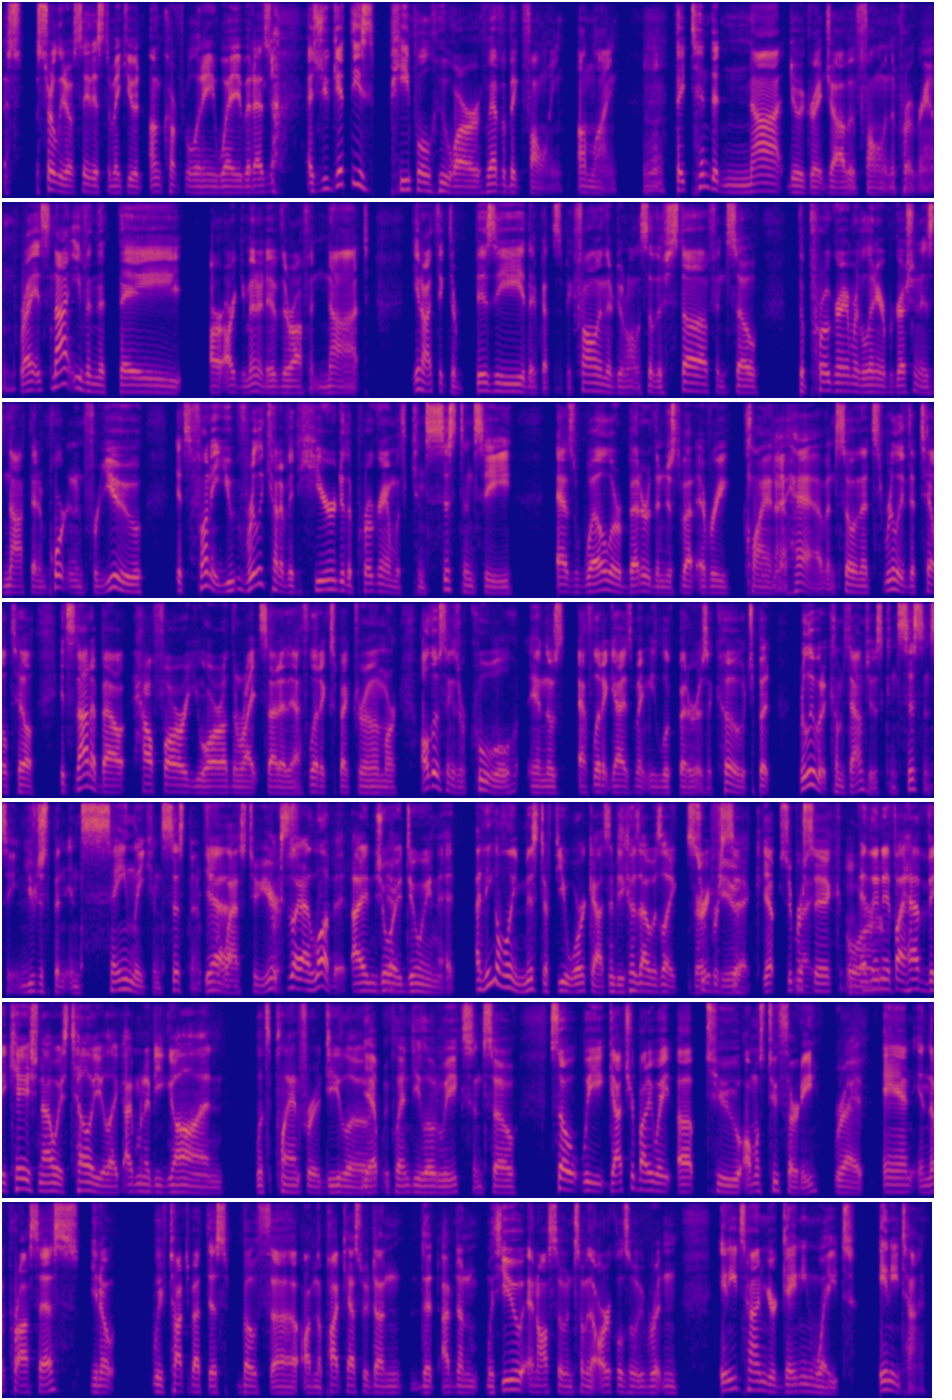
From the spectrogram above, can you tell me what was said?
I certainly don't say this to make you uncomfortable in any way, but as as you get these people who are who have a big following online, Mm-hmm. they tend to not do a great job of following the program. Right? It's not even that they are argumentative; they're often not. You know, I think they're busy. They've got this big following. They're doing all this other stuff, and so the program or the linear progression is not that important. And for you, it's funny. You've really kind of adhered to the program with consistency as well or better than just about every client I have. And so that's really the telltale. It's not about how far you are on the right side of the athletic spectrum or all those things are cool. And those athletic guys make me look better as a coach. But really what it comes down to is consistency. And you've just been insanely consistent for the last two years. Because like, I love it. I enjoy doing it. I think I've only missed a few workouts, and because I was like Very super few. sick. Yep, super Right. sick. Or, and then if I have vacation, I always tell you like I'm going to be gone. Let's plan for a deload. Yep, we plan deload weeks. And so so we got your body weight up to almost 230. Right. And in the process, you know, we've talked about this both uh, on the podcast we've done that I've done with you and also in some of the articles that we've written. Anytime you're gaining weight, anytime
